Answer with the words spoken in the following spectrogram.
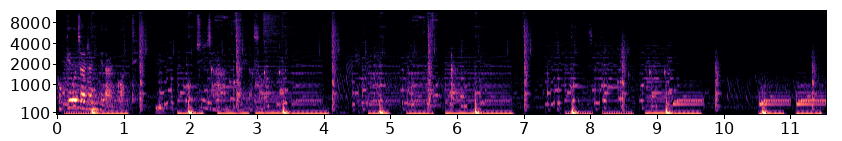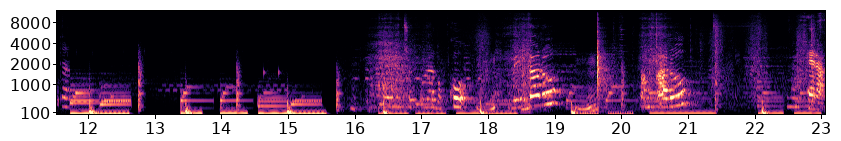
벗기고 자르는 게 나을 것 같아. 음. 껍질이 잘 안 잘려서. 물 뿌려놓고 음. 밀가루, 음. 빵가루, 계란.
